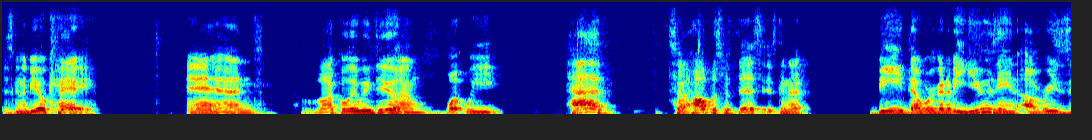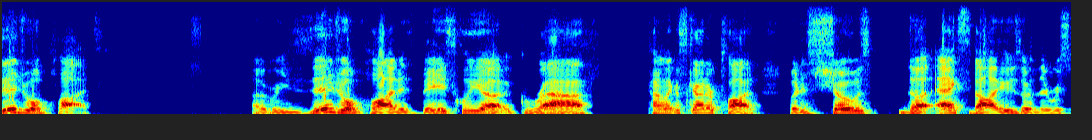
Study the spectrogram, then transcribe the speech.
is going to be okay. And luckily we do. And what we have to help us with this is going to be that we're going to be using a residual plot. A residual plot is basically a graph, kind of like a scatter plot, but it shows the x values or the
